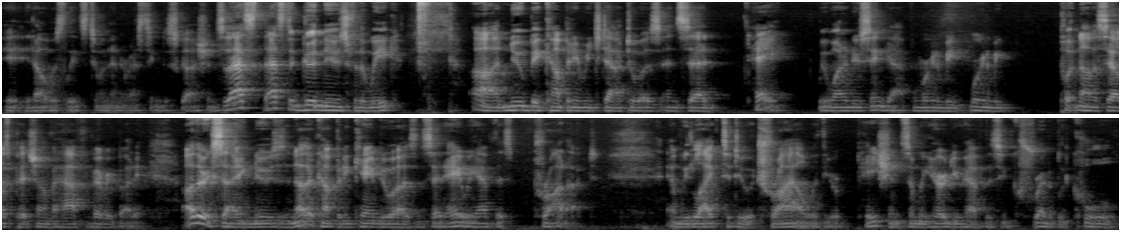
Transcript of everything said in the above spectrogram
it, it, always leads to an interesting discussion. So that's that's the good news for the week. Uh, new big company reached out to us and said, "Hey, we want to do SYNGAP, and we're going to be we're going to be putting on the sales pitch on behalf of everybody." Other exciting news is another company came to us and said, "Hey, we have this product." And we'd like to do a trial with your patients. And we heard you have this incredibly cool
